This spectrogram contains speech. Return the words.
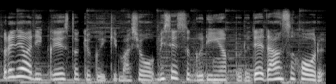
それではリクエスト曲いきましょう。ミセスグリーンアップルでダンスホール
